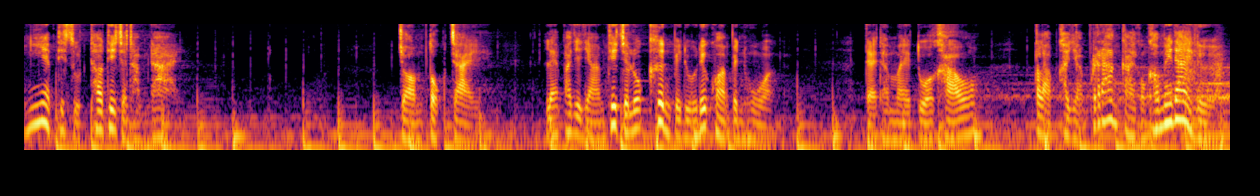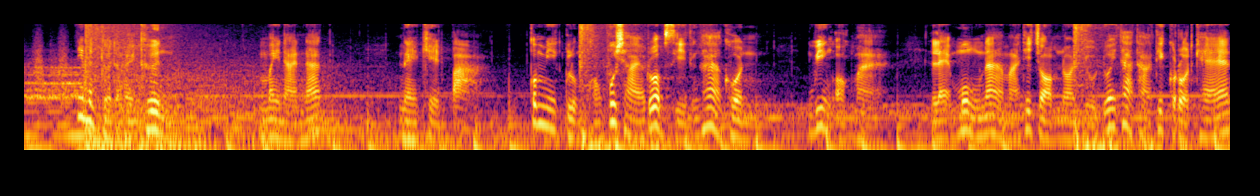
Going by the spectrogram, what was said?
เงียบที่สุดเท่าที่จะทำได้ จอมตกใจ และพยายามที่จะลุกขึ้นไปดูด้วยความเป็นห่วง แต่ทำไมตัวเขากลับขยับร่างกายของเขาไม่ได้เลย นี่มันเกิดอะไรขึ้น ไม่นานนัก ในเขตป่าก็มีกลุ่มของผู้ชายร่วม4-5คน วิ่งออกมา และมุ่งหน้ามาที่จอมนอนอยู่ด้วยท่าทางที่โกรธแค้น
